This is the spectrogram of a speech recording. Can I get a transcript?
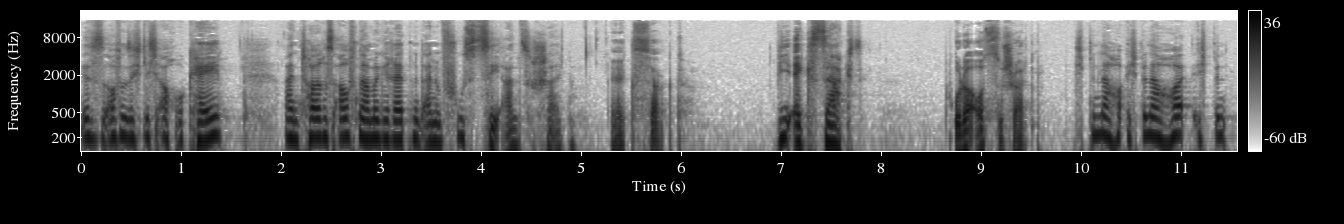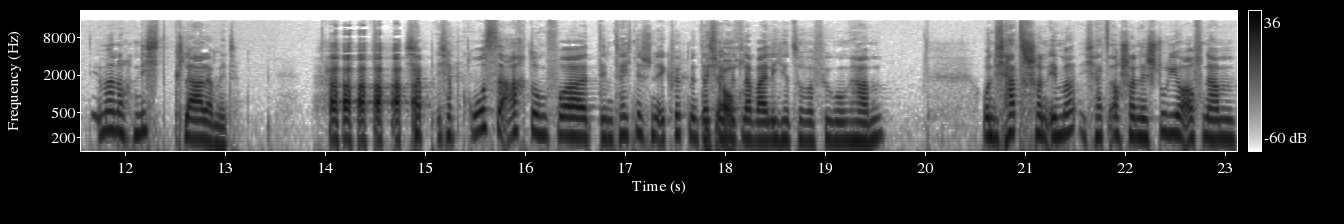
ist es offensichtlich auch okay, ein teures Aufnahmegerät mit einem Fuß-C anzuschalten. Exakt. Wie exakt? Oder auszuschalten. Ich bin da, ich bin da, ich bin immer noch nicht klar damit. ich habe ich hab große Achtung vor dem technischen Equipment, das Ich wir auch. mittlerweile hier zur Verfügung haben. Und ich hatte es schon immer. Ich hatte es auch schon in Studioaufnahmen,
